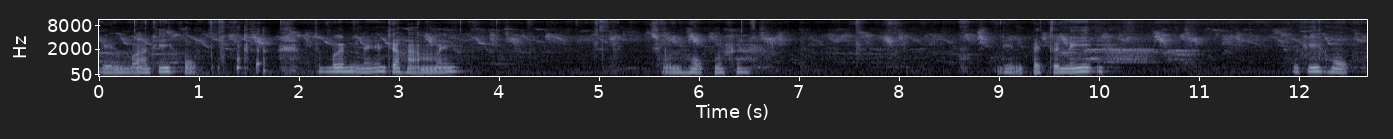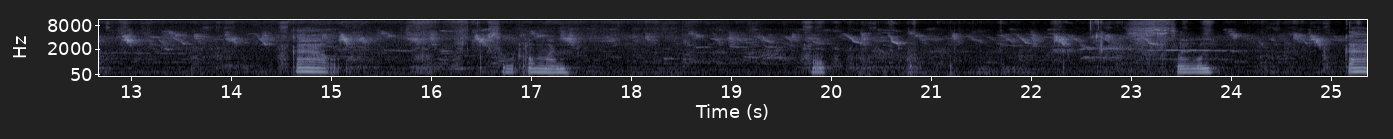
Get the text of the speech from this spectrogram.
เด่นมาที่หกจะเบิ้ลไหมจะหามไหมชนหกนะคะ เด่นไปตัวนี้ตัวที่หกเก้าสูตรของมันหกศูนย์เก้า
